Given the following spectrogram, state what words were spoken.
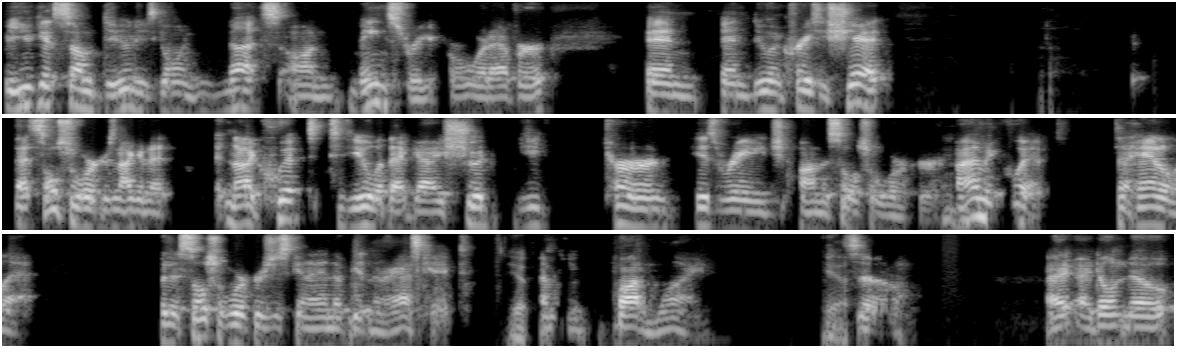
but you get some dude who's going nuts on Main Street or whatever, and and doing crazy shit. That social worker is not gonna not equipped to deal with that guy. Should you turn his rage on the social worker. Mm-hmm. I'm equipped to handle that. But a social worker is just going to end up getting their ass kicked. Yep. I mean, bottom line. Yeah. So I, I don't know.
